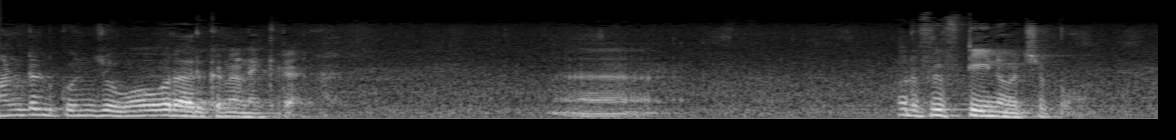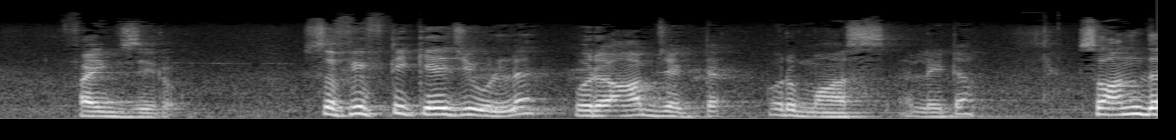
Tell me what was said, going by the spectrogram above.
ஹண்ட்ரட் கொஞ்சம் ஓவராக இருக்குன்னு நினைக்கிறேன். ஒரு ஃபிஃப்டின்னு வச்சுப்போம். Five zero so fifty KG உள்ள ஒரு ஆப்ஜெக்டை ஒரு மாஸ் இல்லைட்டா ஸோ அந்த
